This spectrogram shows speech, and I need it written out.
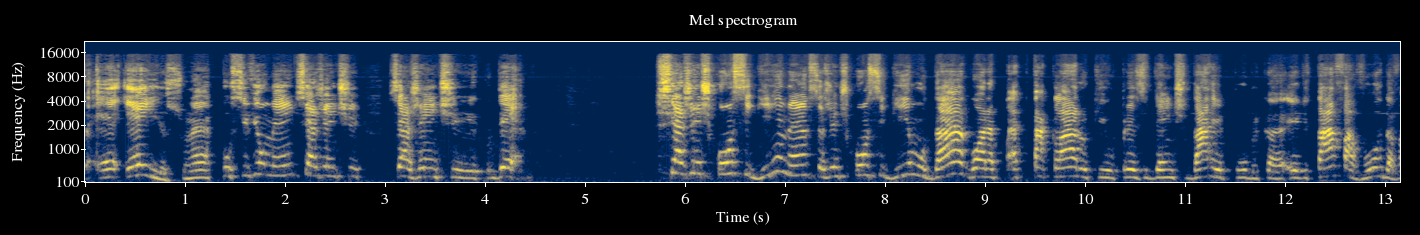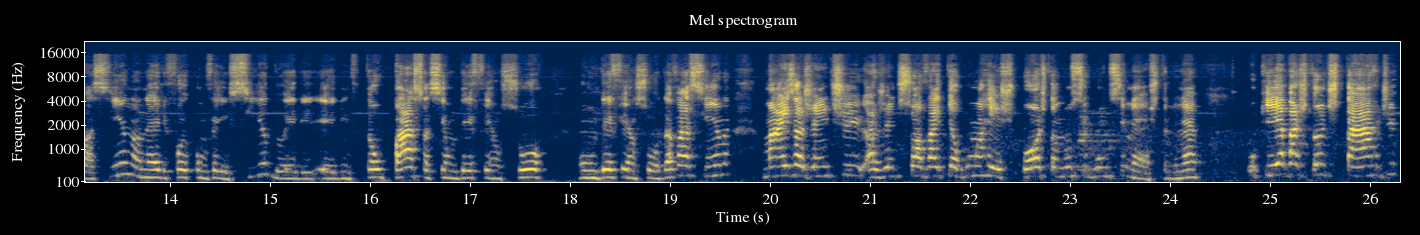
é, é, isso, né? Possivelmente, se a gente, se a gente der, se a gente conseguir, né? Se a gente conseguir mudar, agora está claro que o presidente da República ele está a favor da vacina, né? Ele foi convencido, ele, ele então passa a ser um defensor um defensor da vacina, mas a gente, a gente só vai ter alguma resposta no segundo semestre, né? o que é bastante tarde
